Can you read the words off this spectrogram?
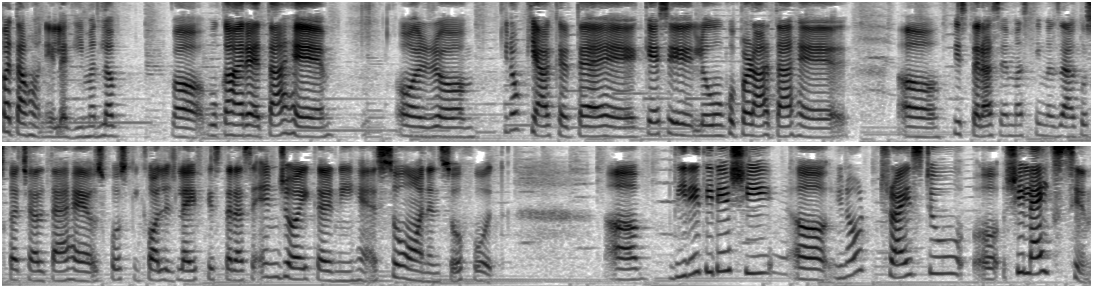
पता होने लगी। मतलब वो कहाँ रहता है और यू नो क्या करता है कैसे लोगों को पढ़ाता है किस तरह से मस्ती मज़ाक उसका चलता है उसको उसकी कॉलेज लाइफ किस तरह से इन्जॉय करनी है so on and so forth धीरे धीरे she you know tries to she likes him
